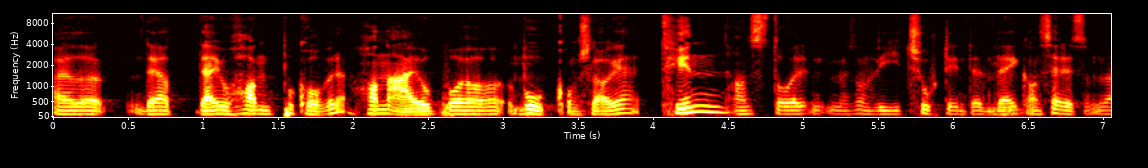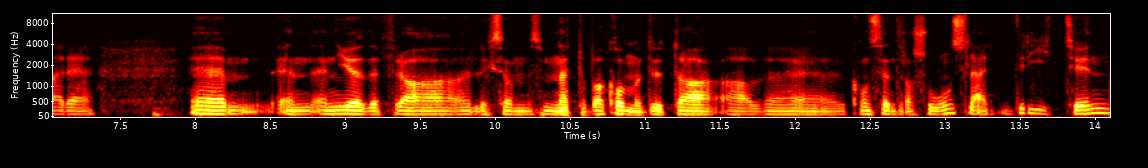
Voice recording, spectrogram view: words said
er jo det, det, at det er jo han på coveret. Han er jo på bokomslaget. Tynn. Han står med sånn hvit skjorte inntil en vegg. Han ser ut som der, um, en, en, jøde fra, liksom, som nettopp har kommet ut av, av uh, konsentrasjonsleir. Drittynn.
